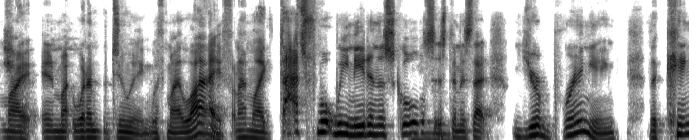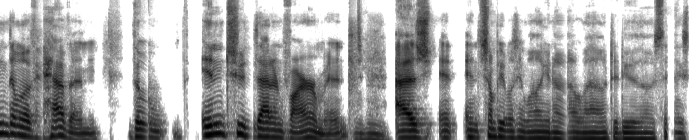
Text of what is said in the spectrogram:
my in my what I'm doing with my life. And I'm like, that's what we need in the school mm-hmm. system is that you're bringing the kingdom of heaven the into that environment mm-hmm. as and, and some people say, well, you're not allowed to do those things.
